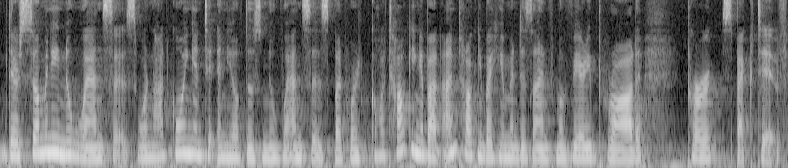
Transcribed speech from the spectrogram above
there's so many nuances. We're not going into any of those nuances, but we're talking about I'm talking about human design from a very broad perspective.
